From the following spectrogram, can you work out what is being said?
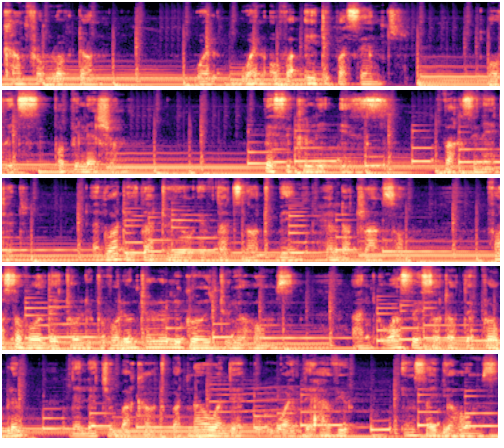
come from lockdown well when over 80% of its population basically is vaccinated. And what is that to you if that's not being held at ransom? First of all, they told you to voluntarily go into your homes, and once they sort out the problem, they let you back out. But now, when they while they have you inside your homes,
